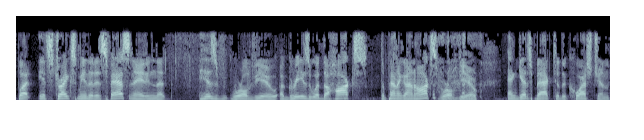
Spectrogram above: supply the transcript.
but it strikes me that it's fascinating that his worldview agrees with the Hawks, the Pentagon Hawks worldview, and gets back to the question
